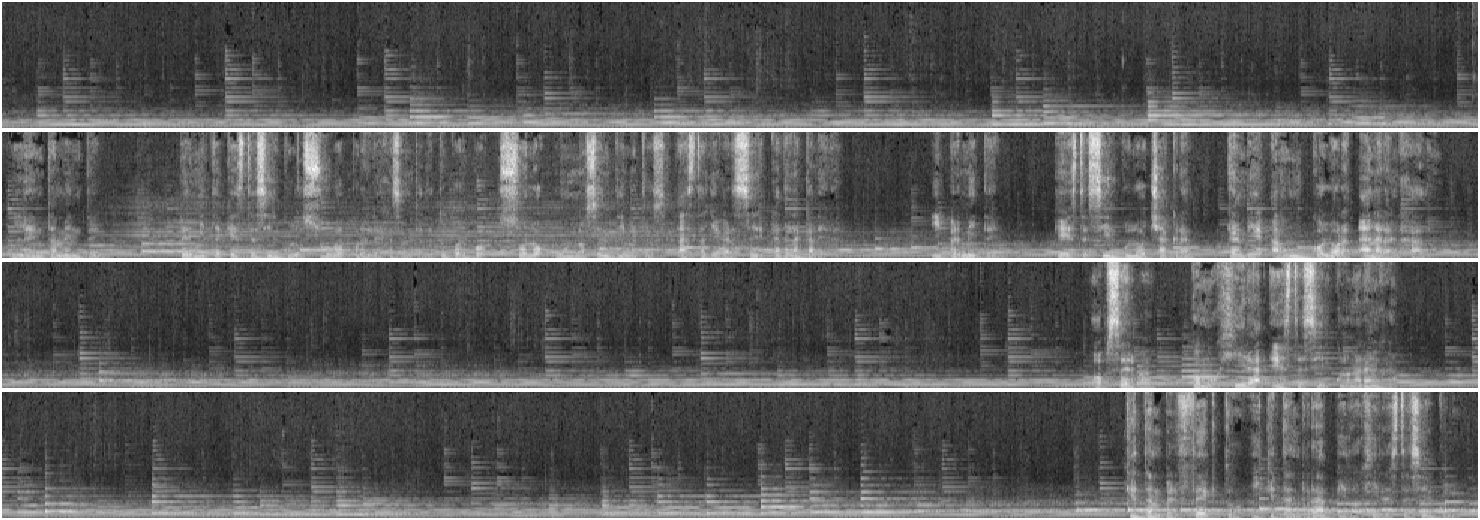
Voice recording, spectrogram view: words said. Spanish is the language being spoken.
Lentamente, permite que este círculo suba por el eje central de tu cuerpo solo unos centímetros hasta llegar cerca de la cadera y permite que este círculo chakra cambie a un color anaranjado. Observa cómo gira este círculo naranja. Qué tan perfecto y qué tan rápido gira este círculo.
